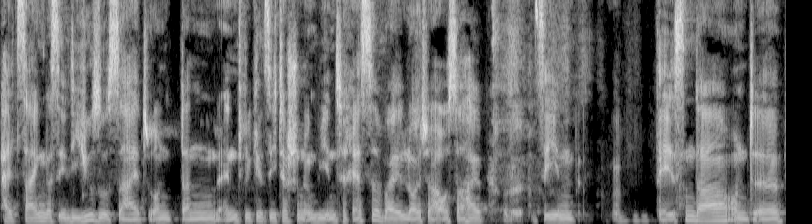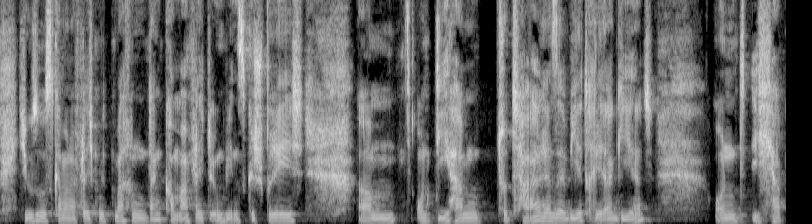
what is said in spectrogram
halt zeigen, dass ihr die Jusos seid. Und dann entwickelt sich da schon irgendwie Interesse, weil Leute außerhalb sehen, wer ist denn da? Und äh, Jusos kann man da vielleicht mitmachen, dann kommt man vielleicht irgendwie ins Gespräch. Ähm, und die haben total reserviert reagiert. Und ich habe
